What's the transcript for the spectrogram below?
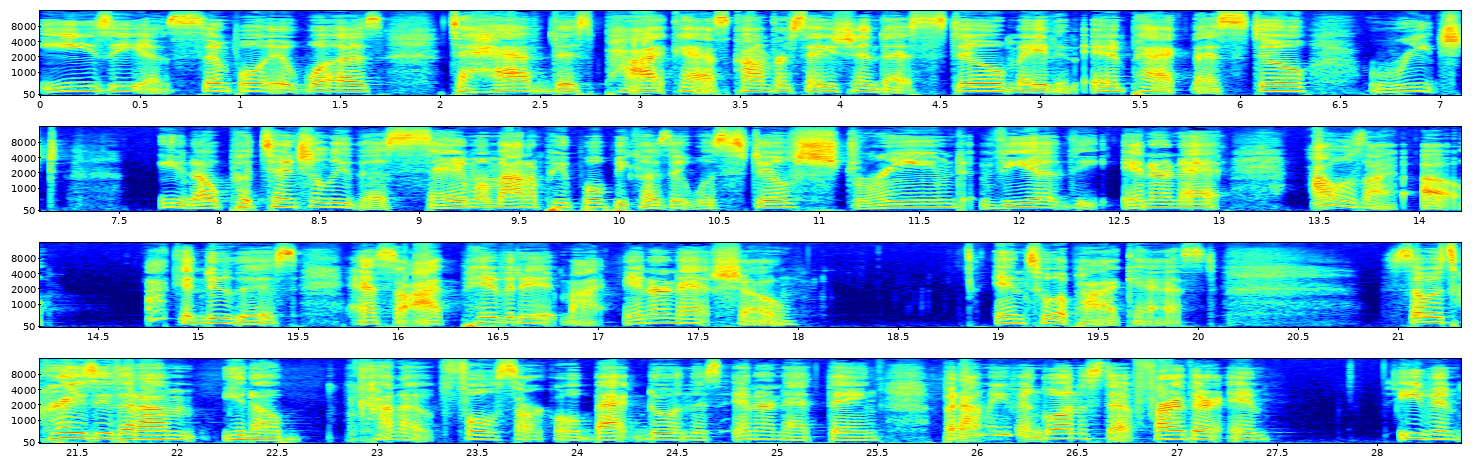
easy and simple it was to have this podcast conversation that still made an impact, that still reached, you know, potentially the same amount of people because it was still streamed via the internet, I was like, oh, I can do this. And so I pivoted my internet show into a podcast. So it's crazy that I'm, you know, kind of full circle back doing this internet thing, but I'm even going a step further and even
